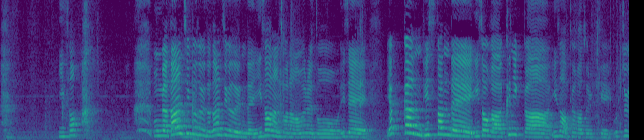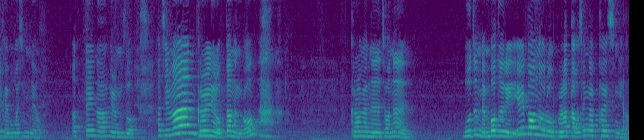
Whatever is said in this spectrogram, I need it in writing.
이서? 뭔가 다른 친구들도 다른 친구들인데 이서랑 저랑 아무래도 이제 약간 비슷한데 이서가 크니까 이서 앞에 가서 이렇게 우쭐 대보고 싶네요. 어때 나 이러면서 하지만 그럴 일 없다는 거. 그러면은 저는 모든 멤버들이 1번으로 골랐다고 생각하겠습니다.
